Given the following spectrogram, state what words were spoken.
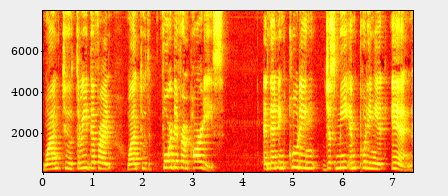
one two three different one two four different parties and then including just me inputting it in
